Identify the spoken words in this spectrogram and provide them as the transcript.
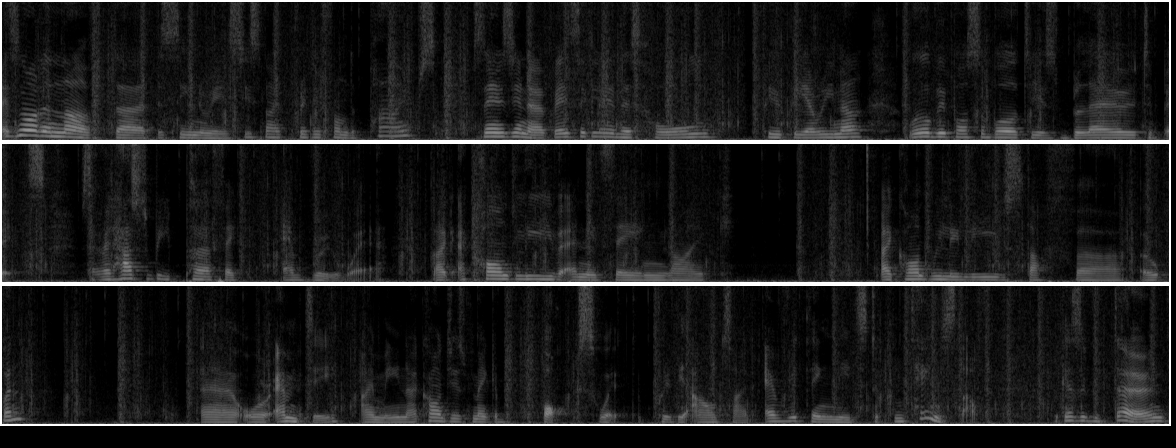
it's not enough that the scenery is. Just like pretty from the pipes. Since you know basically this whole PvP arena will be possible to just blow to bits. So it has to be perfect everywhere. Like I can't leave anything like I can't really leave stuff uh, open uh, or empty. I mean, I can't just make a box with pretty outside. Everything needs to contain stuff. Because if it don't,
